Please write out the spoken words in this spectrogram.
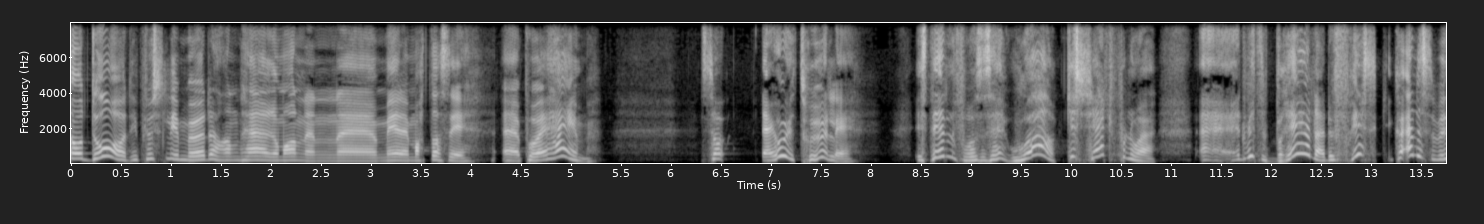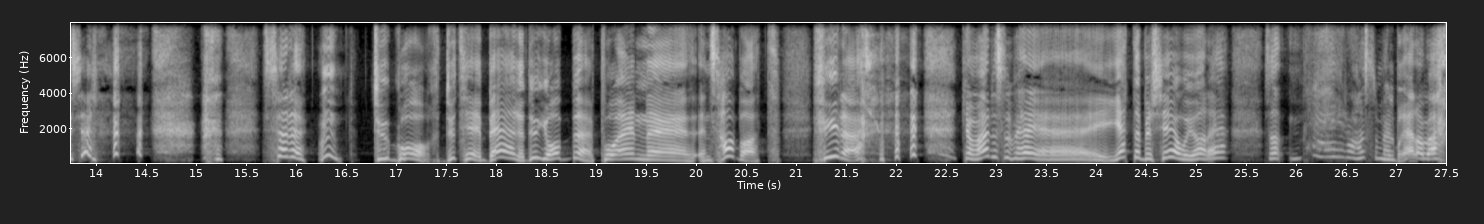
Og da de plutselig møter han her mannen eh, med matta si eh, på vei hjem, så det er jo utrolig. Istedenfor å si 'Wow, hva skjedde for noe?' Eh, 'Er du blitt bred? Er du frisk? Hva er det som er skjedd?' så er det mm, du går, du bærer, du jobber på en, en sabbat. Fy deg! Hvem er det som har eh, gitt deg beskjed om å gjøre det? Så, nei, det var han som helbreder meg.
